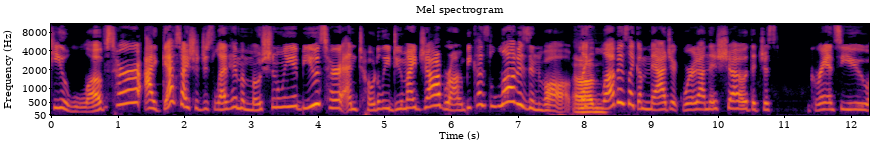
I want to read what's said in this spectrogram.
he loves her? I guess I should just let him emotionally abuse her and totally do my job wrong because love is involved. like, Um, love is like a magic word on this show that just grants you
